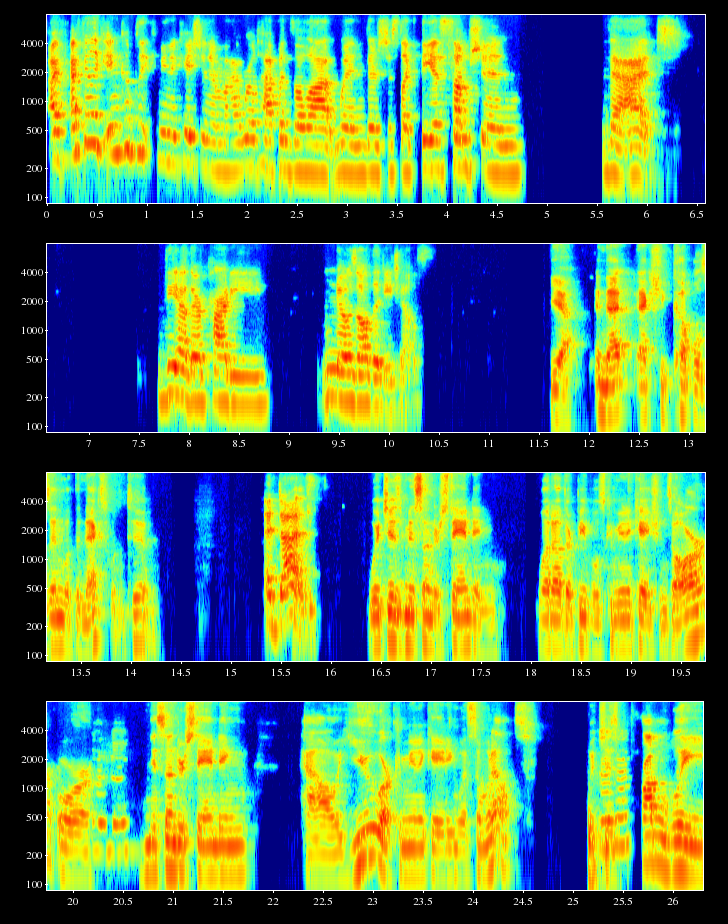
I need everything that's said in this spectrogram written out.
I, I feel like incomplete communication in my world happens a lot when there's just like the assumption that the other party knows all the details. Yeah. And that actually couples in with the next one too. It does. Which is misunderstanding what other people's communications are or mm-hmm. misunderstanding how you are communicating with someone else which mm-hmm. is probably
